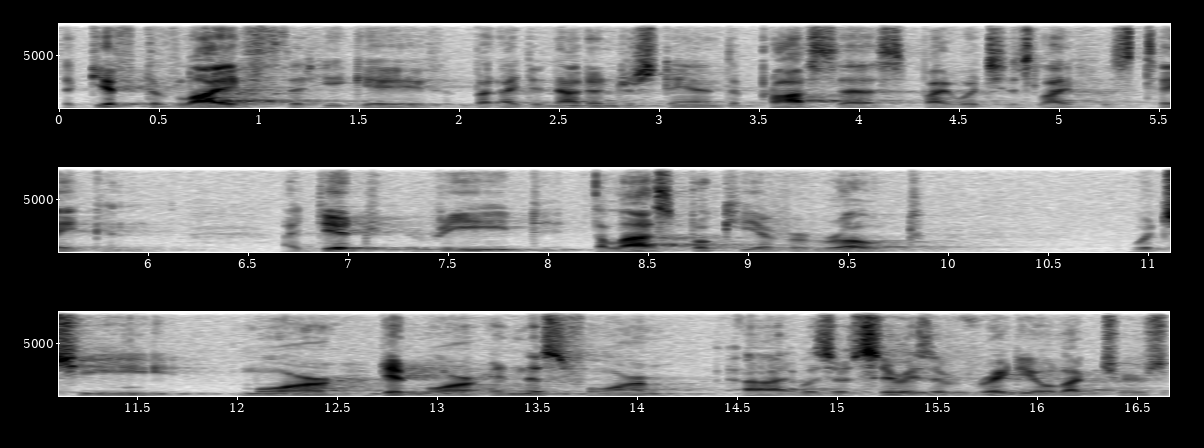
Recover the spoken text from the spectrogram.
the gift of life that he gave, but I did not understand the process by which his life was taken. I did read the last book he ever wrote, which he more did more in this form. Uh, it was a series of radio lectures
